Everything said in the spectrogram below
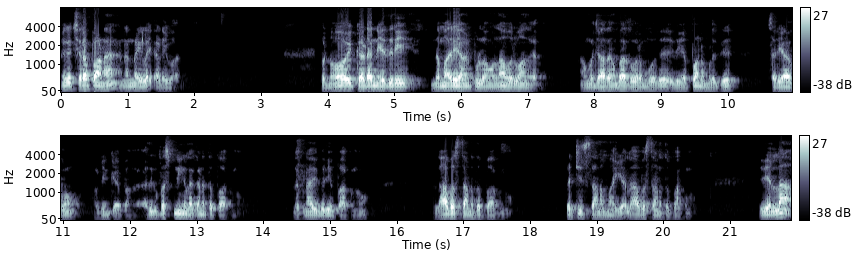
மிகச் சிறப்பான நன்மைகளை அடைவார். இப்போ நோய் கடன் எதிரி இந்த மாதிரி அமைப்பு உள்ளவங்கலாம் வருவாங்க. அவங்க ஜாதகம் பார்க்க வரும்போது இது எப்போ நம்மளுக்கு சரியாகும் அப்படின்னு கேட்பாங்க. அதுக்கு ஃபஸ்ட் நீங்கள் லக்னத்தை பார்க்கணும். லக்னாதிபதியை பார்க்கணும். லாபஸ்தானத்தை பார்க்கணும். வெற்றி ஸ்தானமாகிய லாபஸ்தானத்தை பார்க்கணும். இது எல்லாம்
